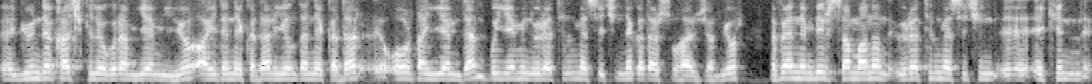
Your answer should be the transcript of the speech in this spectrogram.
e, günde kaç kilogram yem yiyor, ayda ne kadar, yılda ne kadar, oradan yemden bu yemin üretilmesi için ne kadar su harcanıyor? Efendim bir samanın üretilmesi için ekin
